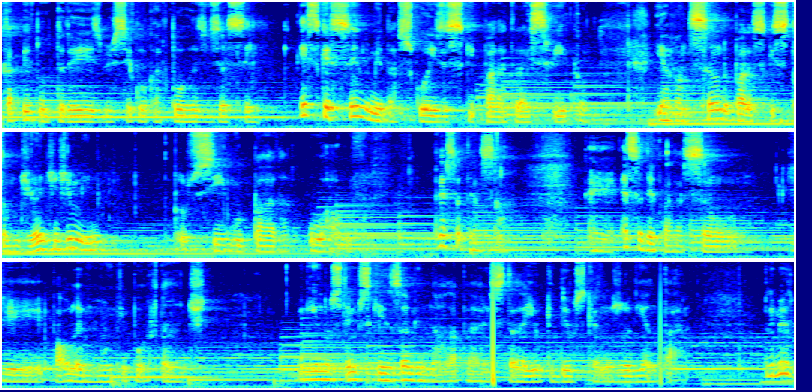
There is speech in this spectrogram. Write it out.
capítulo 3, versículo 14 diz assim: Esquecendo-me das coisas que para trás ficam e avançando para as que estão diante de mim, prossigo para o alvo. Presta atenção, é, essa declaração de Paulo é muito importante e nós temos que examiná-la para extrair o que Deus quer nos orientar. Primeiro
